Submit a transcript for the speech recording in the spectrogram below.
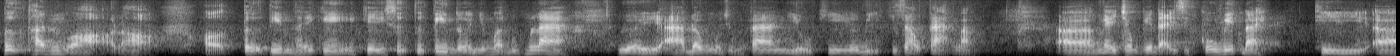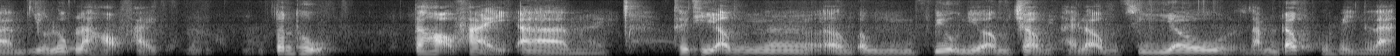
tự thân của họ là họ họ tự tìm thấy cái cái sự tự tin rồi. Nhưng mà đúng là người Á Đông của chúng ta nhiều khi nó bị cái rào cản lắm. À, ngay trong cái đại dịch Covid này thì à, nhiều lúc là họ phải tuân thủ. Tức họ phải à, thế thì ông ông ông ví dụ như ông chồng hay là ông CEO giám đốc của mình là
